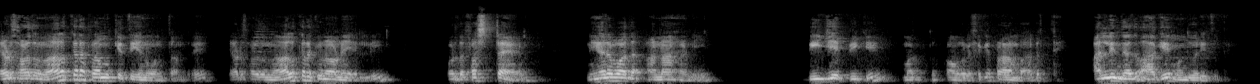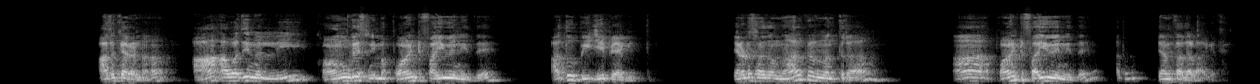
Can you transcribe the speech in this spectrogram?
ಎರಡು ಸಾವಿರದ ನಾಲ್ಕರ ಪ್ರಾಮುಖ್ಯತೆ ಏನು ಅಂತಂದ್ರೆ, ಎರಡು ಸಾವಿರದ ನಾಲ್ಕರ ಚುನಾವಣೆಯಲ್ಲಿ ಫಾರ್ ದ ಫಸ್ಟ್ ಟೈಮ್ ನೇರವಾದ ಹಣಾಹಣಿ ಬಿಜೆಪಿಗೆ ಮತ್ತು ಕಾಂಗ್ರೆಸ್ಗೆ ಪ್ರಾರಂಭ ಆಗುತ್ತೆ. ಅಲ್ಲಿಂದ ಅದು ಹಾಗೆ ಮುಂದುವರಿಯುತ್ತದೆ. ಆದ ಕಾರಣ ಆ ಅವಧಿನಲ್ಲಿ ಕಾಂಗ್ರೆಸ್ ನಿಮ್ಮ ಪಾಯಿಂಟ್ ಫೈವ್ ಏನಿದೆ, ಅದು ಬಿಜೆಪಿ ಆಗಿತ್ತು. ಎರಡು ಸಾವಿರದ ನಾಲ್ಕರ ನಂತರ ಆ ಪಾಯಿಂಟ್ ಫೈವ್ ಏನಿದೆ, ಅದು ಜನತಾದಳ ಆಗಿದೆ.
